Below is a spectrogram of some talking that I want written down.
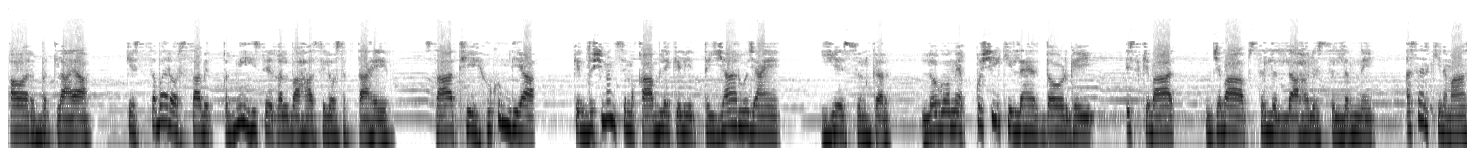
اور بتلایا کہ صبر اور ثابت قدمی ہی سے غلبہ حاصل ہو سکتا ہے۔ ساتھ ہی حکم دیا کہ دشمن سے مقابلے کے لیے تیار ہو جائیں۔ یہ سن کر لوگوں میں خوشی کی لہر دوڑ گئی۔ اس کے بعد جب آپ صلی اللہ علیہ وسلم نے اثر کی نماز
